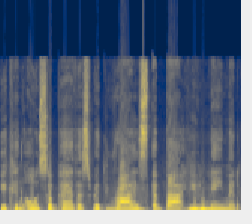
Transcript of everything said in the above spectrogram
You can also pair this with rice a bar you name it.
